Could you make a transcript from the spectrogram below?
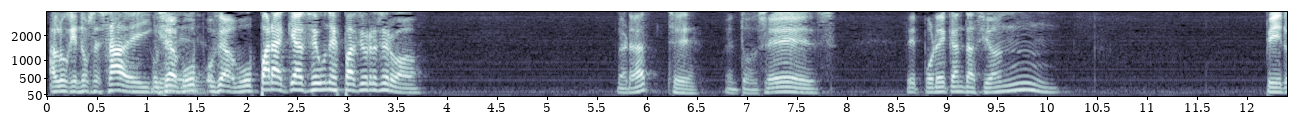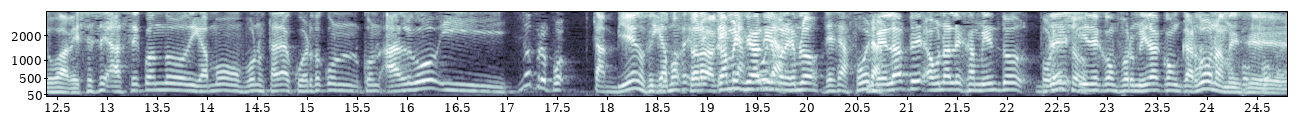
Algo que no se sabe. Y O que- sea, vos, o sea, vos para qué haces un espacio reservado. ¿Verdad? Sí. Entonces, de- por decantación, Pero a veces se hace cuando, digamos, vos no estás de acuerdo con, con algo y... No, pero por- también, o sea, digamos, Claro, acá me dice alguien, por ejemplo, Desde afuera. me late a un alejamiento Por de- eso. y de conformidad con Cardona, me Po- po- dice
